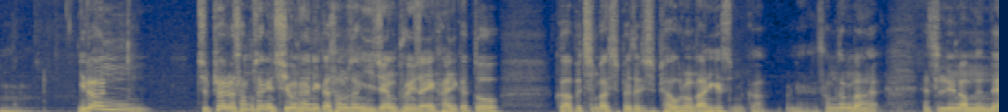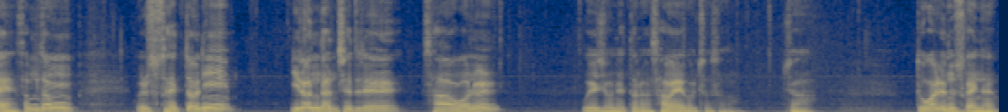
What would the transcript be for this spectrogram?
음. 이런 집회를 삼성이 지원하니까 삼성 이재용 부회장이 가니까 또 그 앞에 친박 집회들이 집회하고 그런 거 아니겠습니까? 네, 삼성만 하- 했을 리는 없는데 삼성을 수사했더니 이런 단체들의 4억 원을 우회 지원했더라 사회에 걸쳐서 자 또 관련 뉴스가 있나요?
